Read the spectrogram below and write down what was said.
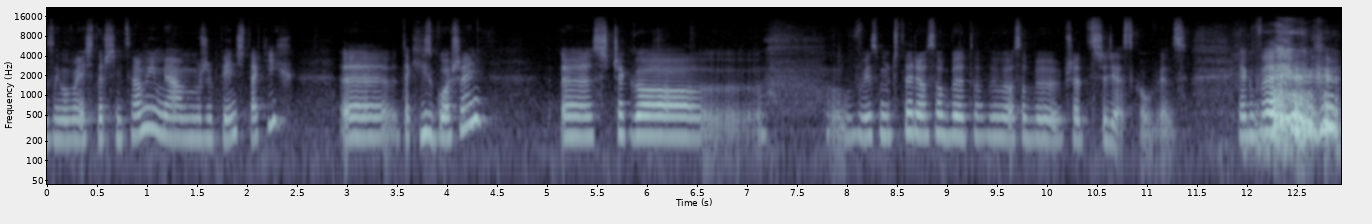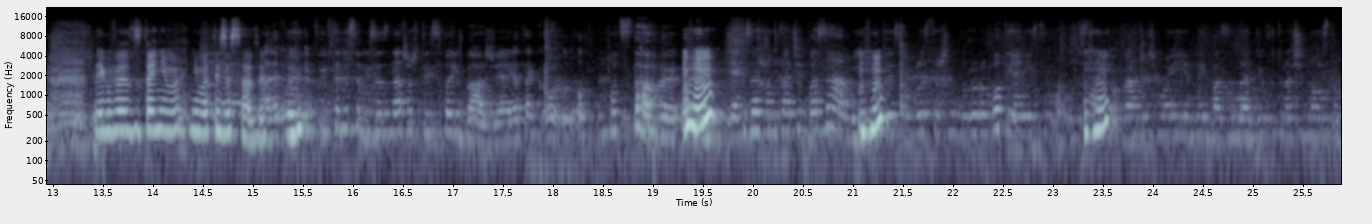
zajmowania się darczyńcami miałam może pięć takich, takich zgłoszeń, e, z czego e, powiedzmy cztery osoby to były osoby przed trzydziestką, więc jakby, jakby tutaj nie ma, nie ma tej zasady. Ale bo i, wtedy sobie zaznaczasz w tej swojej bazie, ja tak od podstawy, Mhm. jak zarządzacie bazami, Mhm. to jest w ogóle strasznie dużo roboty, ja nie jestem w Mhm. ogarnąć mojej jednej bazy mediów, która się non-stop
